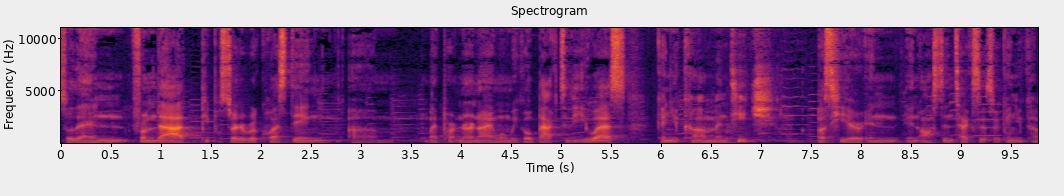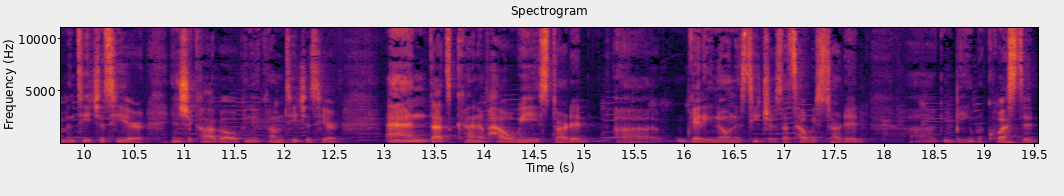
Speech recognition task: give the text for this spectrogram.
so then from that, people started requesting um, my partner and I, when we go back to the US, can you come and teach us here in, in Austin, Texas? Or can you come and teach us here in Chicago? Can you come teach us here? And that's kind of how we started uh, getting known as teachers. That's how we started uh, being requested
